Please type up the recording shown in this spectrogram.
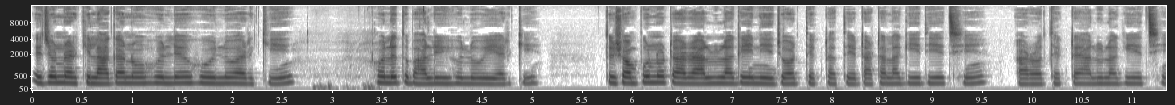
এজন্য আর কি লাগানো হলে হইল আর কি। হলে তো ভালোই হলো এই আর কি। তো সম্পূর্ণটা আর আলু লাগিয়ে নিয়ে যে অর্ধেকটাতে ডাটা লাগিয়ে দিয়েছি, আর অর্ধেকটায় আলু লাগিয়েছি,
